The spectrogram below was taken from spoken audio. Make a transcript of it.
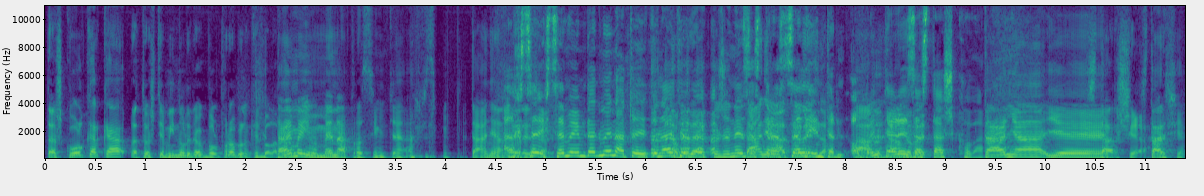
tá škôlkarka, a to ešte minulý rok bol problém, keď bola Dajme im mena, prosím ťa. Táňa a Ale chce, chceme im dať mena, to je to na tebe, akože nezastras a celý internet. Tereza. Stašková. Táňa je... Staršia. Staršia.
